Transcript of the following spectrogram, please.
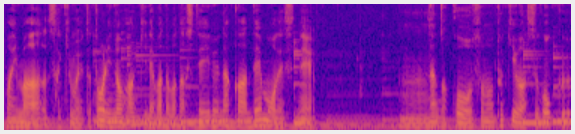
まあ、今さっきも言った通り農飯器でバタバタしている中でもですねうんなんかこうその時はすごく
